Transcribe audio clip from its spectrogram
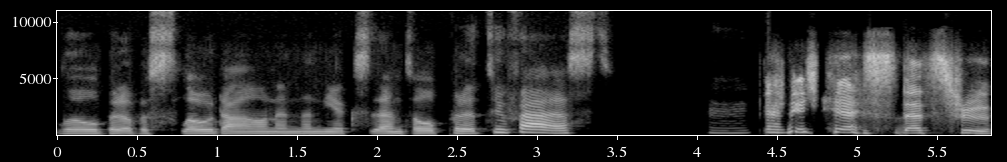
little bit of a slowdown, and then the accidental put it too fast. Mhm. yes, that's true.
